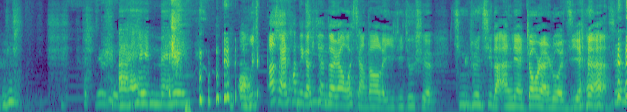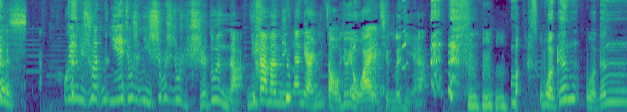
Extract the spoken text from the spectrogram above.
就是暧昧，哦，刚才他那个片段让我想到了一句，就是青春期的暗恋昭然若揭。真的是。我跟你说，你就是你，是不是就是迟钝呐？你但凡敏感点，你早就有爱情了。你，我跟我跟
